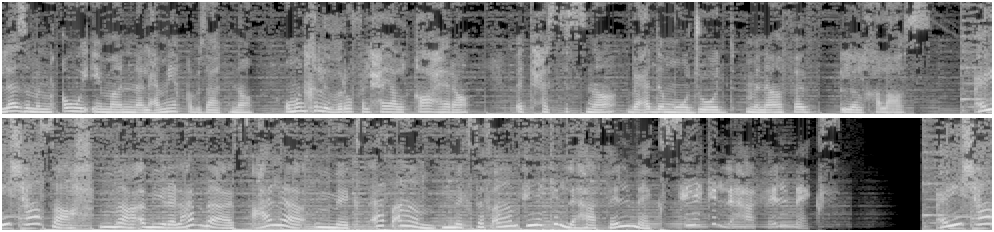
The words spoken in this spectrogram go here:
لازم نقوي إيماننا العميق بذاتنا وما نخلي ظروف الحياة القاهرة تحسسنا بعدم وجود منافذ للخلاص عيشها صح مع أميرة العباس على Mix FM. Mix FM هي كلها في ال mix. هي كلها في ال mix. عيشها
